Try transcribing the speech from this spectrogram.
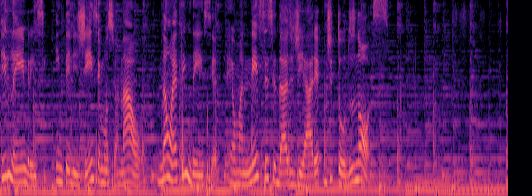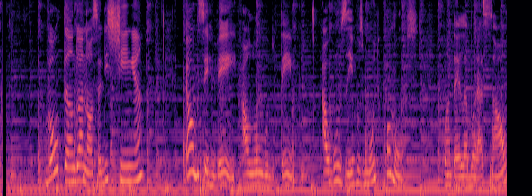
E lembrem-se, inteligência emocional não é tendência, é uma necessidade diária de todos nós. Voltando à nossa listinha, eu observei ao longo do tempo alguns erros muito comuns quanto à elaboração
